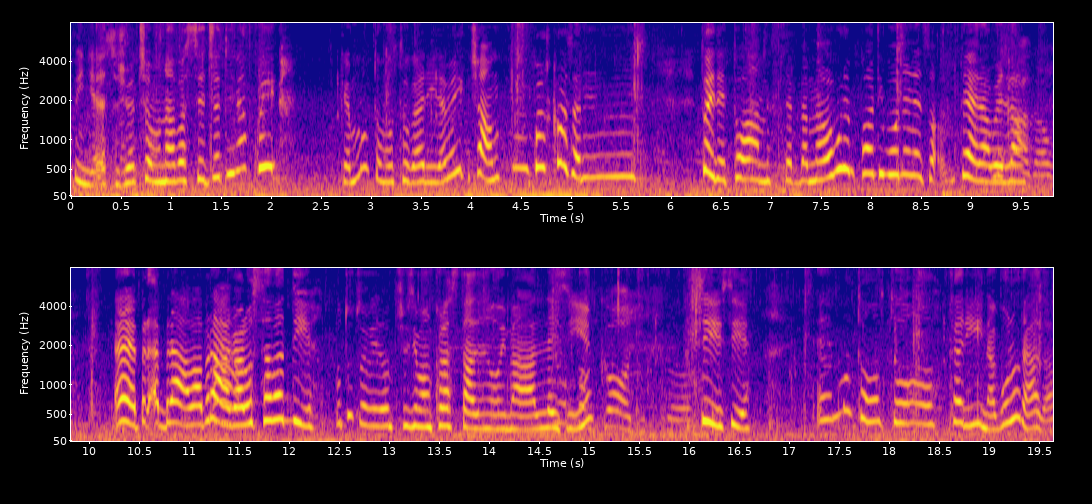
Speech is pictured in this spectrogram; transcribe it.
Quindi adesso ci facciamo una passeggiatina qui, che è molto molto carina. C'ha un, un qualcosa. Tu hai detto Amsterdam, ma pure un po' tipo, ne so, che era quella? Eh, bra- brava, Praga, lo stava a dire. Tutto che non ci siamo ancora state noi, ma lei sì. Sì, sì. È molto molto carina, colorata.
